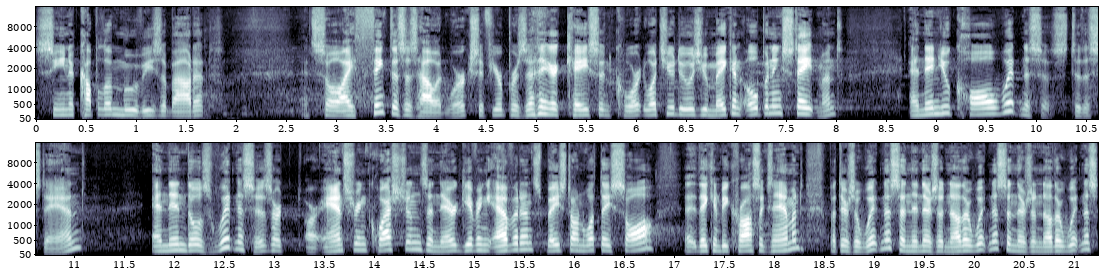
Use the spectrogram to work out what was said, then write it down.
seen a couple of movies about it. And so I think this is how it works. If you're presenting a case in court, what you do is you make an opening statement and then you call witnesses to the stand and then those witnesses are, are answering questions and they're giving evidence based on what they saw. Uh, they can be cross examined, but there's a witness, and then there's another witness, and there's another witness.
